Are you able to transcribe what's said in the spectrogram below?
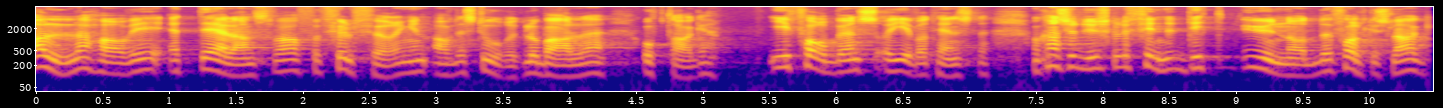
Alle har vi et delansvar for fullføringen av det store globale oppdraget. I forbønns- og givertjeneste. Og Kanskje du skulle finne ditt unådde folkeslag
